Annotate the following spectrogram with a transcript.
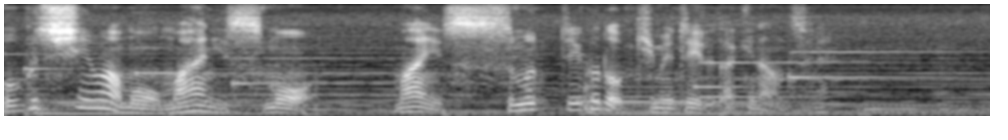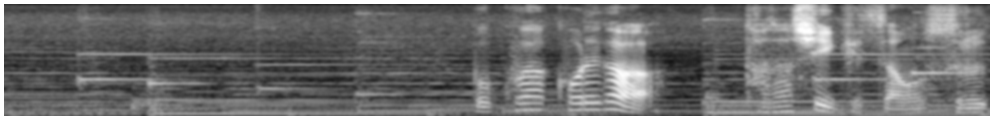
僕自身はもう前に進もう前に進むっていうことを決めているだけなんですね。僕はこれが正しい決断をする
